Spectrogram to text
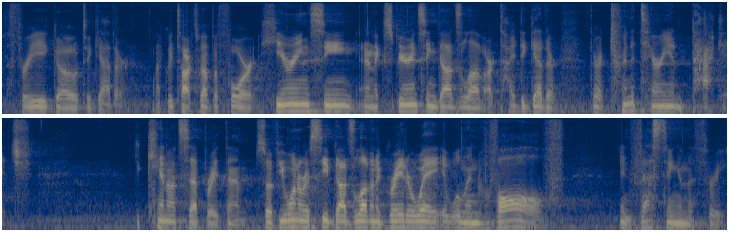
The three go together. Like we talked about before, hearing, seeing, and experiencing God's love are tied together. They're a Trinitarian package. You cannot separate them. So if you want to receive God's love in a greater way, it will involve investing in the three.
